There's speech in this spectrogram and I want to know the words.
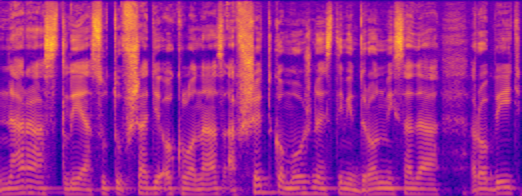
narástli a sú tu všade okolo nás a všetko možné s tými dronmi sa dá robiť. E,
